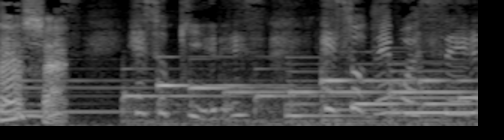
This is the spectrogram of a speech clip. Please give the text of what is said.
¿Eso quieres? ¿Eso debo hacer?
